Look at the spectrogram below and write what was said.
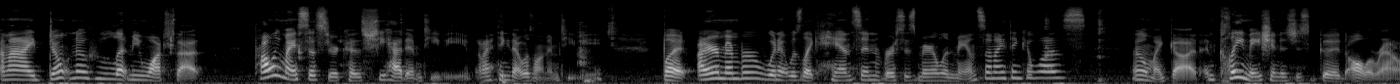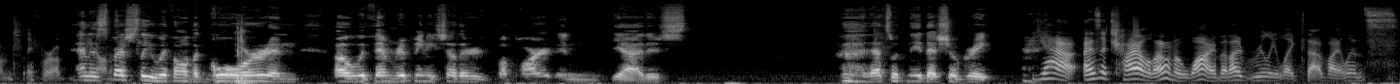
And I don't know who let me watch that. Probably my sister because she had MTV, and I think that was on MTV. But I remember when it was like Hanson versus Marilyn Manson, I think it was. Oh my god. And claymation is just good all around, if we're and honest. especially with all the gore and uh, with them ripping each other apart and yeah there's that's what made that show great Yeah, as a child, I don't know why, but I really liked that violence.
